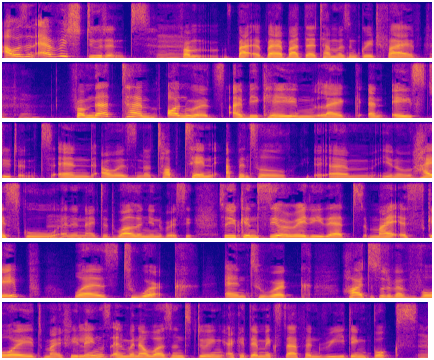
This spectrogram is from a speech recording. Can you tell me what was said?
I was an average student mm. from by, by about that time. I was in grade five. Okay from that time onwards, I became like an A student, and I was in the top ten up until um, you know high school, mm. and then I did well in university. So you can see already that my escape was to work and to work hard to sort of avoid my feelings. And when I wasn't doing academic stuff and reading books, mm.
